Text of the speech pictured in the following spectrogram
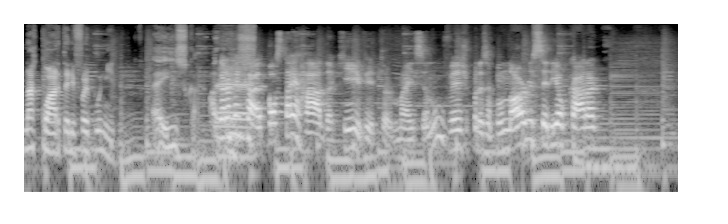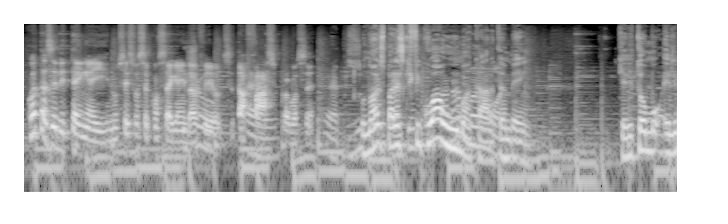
na quarta ele foi punido. É isso, cara. Agora É. vem cá, eu posso estar errado aqui, Vitor, mas eu não vejo, por exemplo, o Norris seria o cara. Quantas ele tem aí? Não sei se você consegue ainda eu- ver, se tá é. fácil pra você. É, O Norris parece que ficou a uma, mão, cara, ó. também. Que ele tomou, ele,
